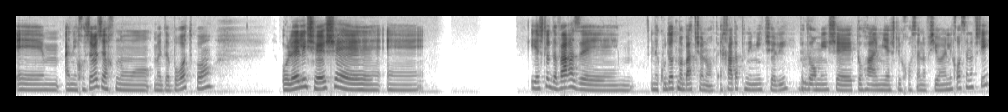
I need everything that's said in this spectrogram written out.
אמ, אני חושבת שאנחנו מדברות פה, עולה לי שיש אה, אה, יש לדבר הזה נקודות מבט שונות. אחת הפנימית שלי, בתור מי שתוהה אם יש לי חוסן נפשי או אין לי חוסן נפשי,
